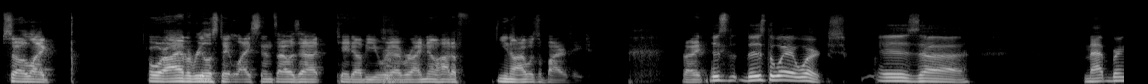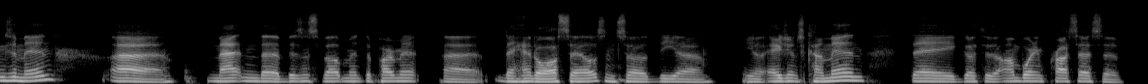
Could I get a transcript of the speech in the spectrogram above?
so like, or I have a real estate license. I was at KW, whatever. I know how to, you know, I was a buyer's agent, right? This this is the way it works. Is uh, Matt brings him in. Uh, Matt and the business development department uh, they handle all sales, and so the uh, you know agents come in, they go through the onboarding process of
